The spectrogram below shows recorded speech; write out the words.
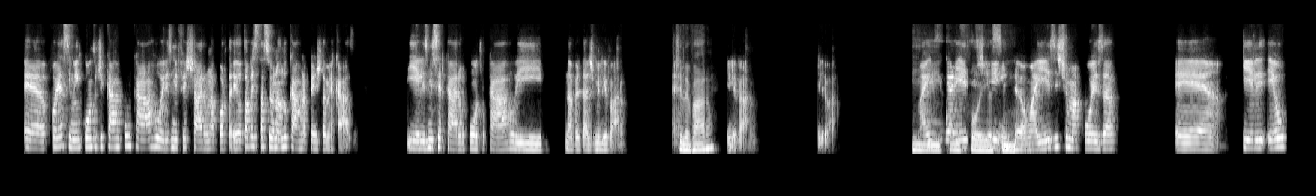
É, foi assim, um encontro de carro com carro. Eles me fecharam na porta. Eu estava estacionando o carro na frente da minha casa. E eles me cercaram com outro carro e, na verdade, me levaram. É, Te levaram? Me levaram. Me levaram. E Mas aí foi, existe, assim? Então, aí existe uma coisa é, que ele, eu,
